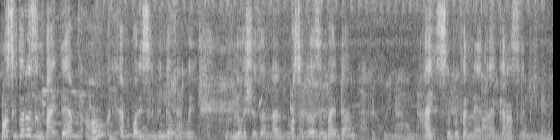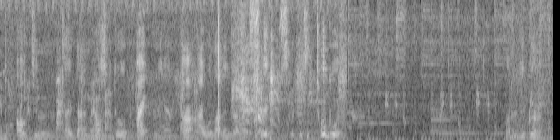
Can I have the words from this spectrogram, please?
Mosquito doesn't bite them. How everybody's sleeping there with, with no shoes and, and mosquito doesn't bite them. I sleep with a net. I cannot sleep out in like that. Mosquito bite me and uh, I will not enjoy my sleep. Sleep is too good. What are they gonna?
